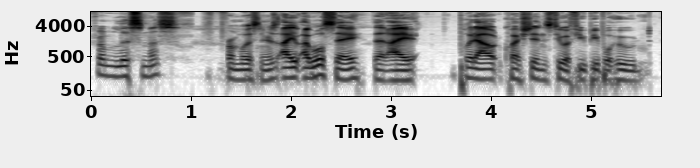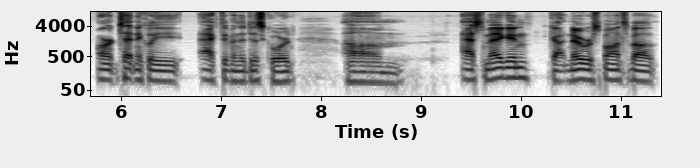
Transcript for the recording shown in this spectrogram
from listeners. from listeners. I, I will say that I put out questions to a few people who aren't technically active in the Discord. Um, asked Megan, got no response about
